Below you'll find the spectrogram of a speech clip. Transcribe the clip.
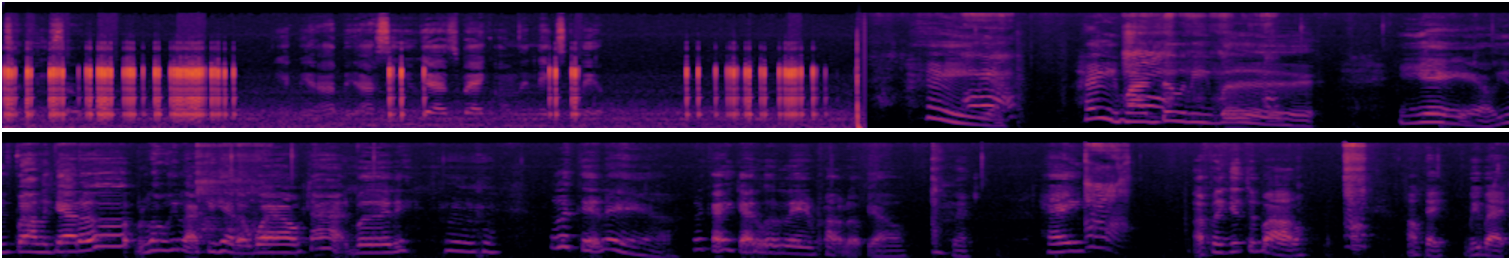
Today, so yeah, yeah. I'll, see you guys back on the next clip. Hey. Hey, my duty bud. Yeah, you finally got up. Lord, he like he had a wild night, buddy. Mm-hmm. Look at that. Look how he got a little lady propped up, y'all. Mm-hmm. Hey, I'm gonna get the bottle. Okay, be back.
